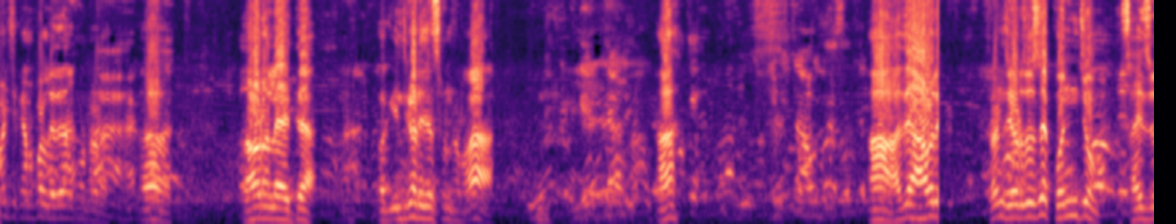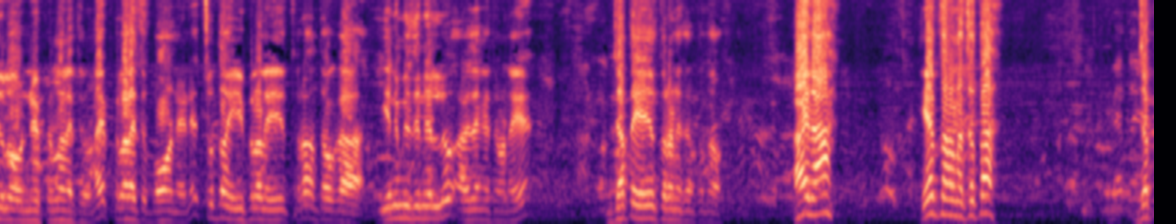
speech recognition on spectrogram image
మనిషి కనపడలేదు అనుకుంటాడు? రావడం లే అయితే. ఒక ఇంటికాడ చేసుకుంటావా? అదే ఆవులు. ఫ్రెండ్స్ ఇక్కడ చూస్తే కొంచెం సైజులో ఉన్నాయి పిల్లలు అయితే ఉన్నాయి. పిల్లలు అయితే బాగున్నాయండి. చూద్దాం ఈ పిల్లలు ఏం చెప్తారో అంత ఒక ఎనిమిది నెలలు ఆ విధంగా అయితే ఉన్నాయి. జత ఏం చెప్తారో అనేది కనుక్కుందాం ఆయన ఏం చెప్తారన్న జత? జత.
